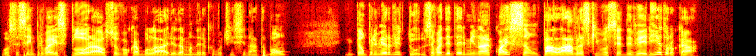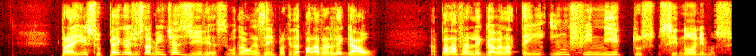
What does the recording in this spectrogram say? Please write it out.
você sempre vai explorar o seu vocabulário da maneira que eu vou te ensinar, tá bom? Então, primeiro de tudo, você vai determinar quais são palavras que você deveria trocar. Para isso, pega justamente as gírias. Vou dar um exemplo aqui da palavra legal. A palavra legal ela tem infinitos sinônimos.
